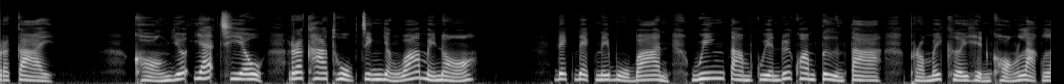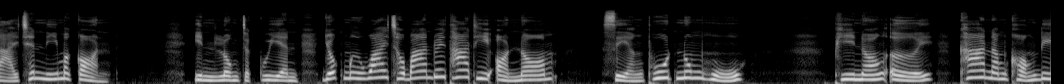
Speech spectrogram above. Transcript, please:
ประกาย ของเยอะแยะเชียว ราคาถูกจริงอย่างว่าไหมหนอ เด็กๆในหมู่บ้าน วิ่งตามเกวียนด้วยความตื่นตา เพราะไม่เคยเห็นของหลากหลายเช่นนี้มาก่อน อินลงจากเกวียน ยกมือไหว้ชาวบ้านด้วยท่าทีอ่อนน้อม เสียงพูดนุ่มหู พี่น้องเอ๋ยข้านำของดี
